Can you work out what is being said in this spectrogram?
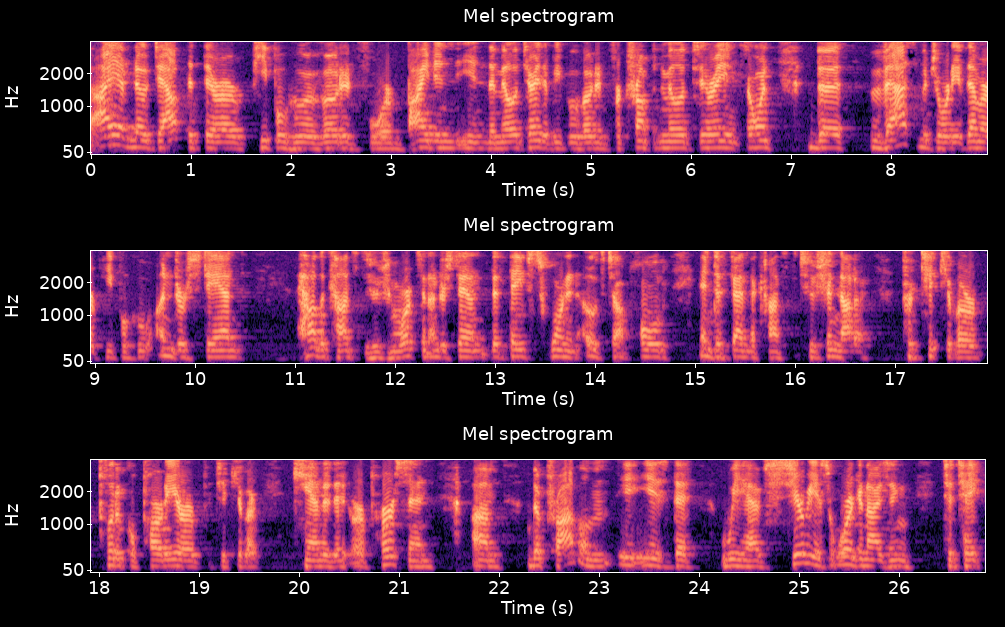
I have no doubt that there are people who have voted for Biden in the military, the people who voted for Trump in the military, and so on. The vast majority of them are people who understand how the Constitution works and understand that they've sworn an oath to uphold and defend the Constitution, not a particular political party or a particular candidate or person. Um, the problem is that we have serious organizing to take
